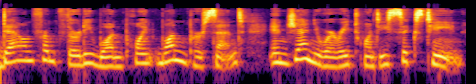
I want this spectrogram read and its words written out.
down from 31.1% in January 2016.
